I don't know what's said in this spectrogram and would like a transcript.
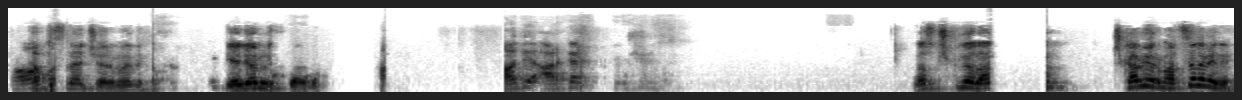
Tamam, Kapısını açıyorum hadi. Geliyorum Discord'a. Hadi arkadaşlar görüşürüz. Nasıl çıkılıyor lan? Çıkamıyorum atsana beni.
